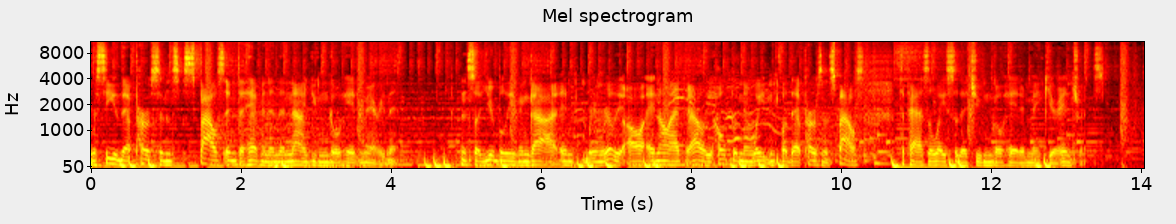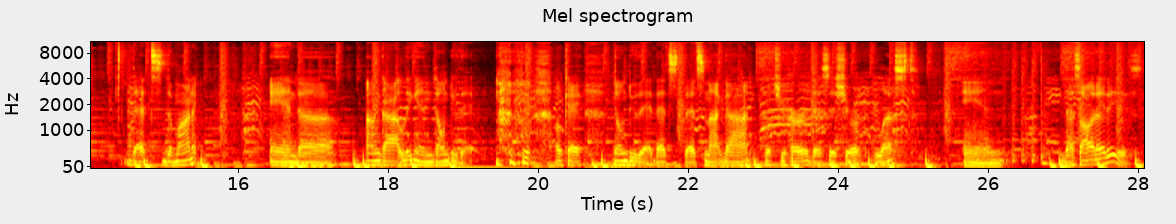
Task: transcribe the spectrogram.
receive that person's spouse into heaven, and then now you can go ahead and marry them. And so you're believing God and really all in all actuality hoping and waiting for that person's spouse to pass away so that you can go ahead and make your entrance. That's demonic and uh, ungodly and don't do that. okay, don't do that. That's that's not God. What you heard, that's just your lust, and that's all that is.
